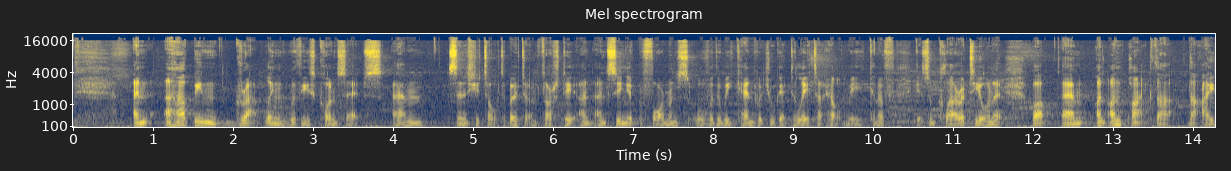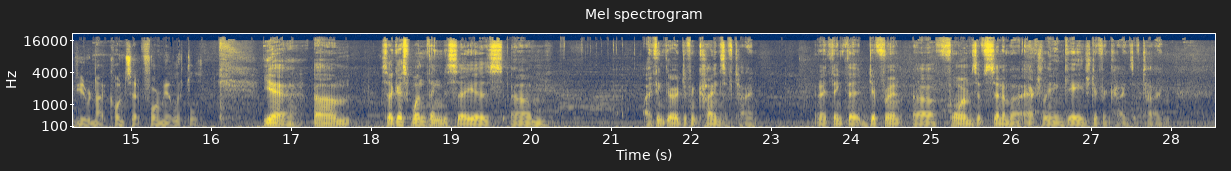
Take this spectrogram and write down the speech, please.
And I have been grappling with these concepts um, since you talked about it on Thursday, and, and seeing your performance over the weekend, which we'll get to later, helped me kind of get some clarity on it. But um, un- unpack that, that idea and that concept for me a little. Yeah. Um, so I guess one thing to say is um, I think there are different kinds of time. And I think that different uh, forms of cinema actually engage different kinds of time.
